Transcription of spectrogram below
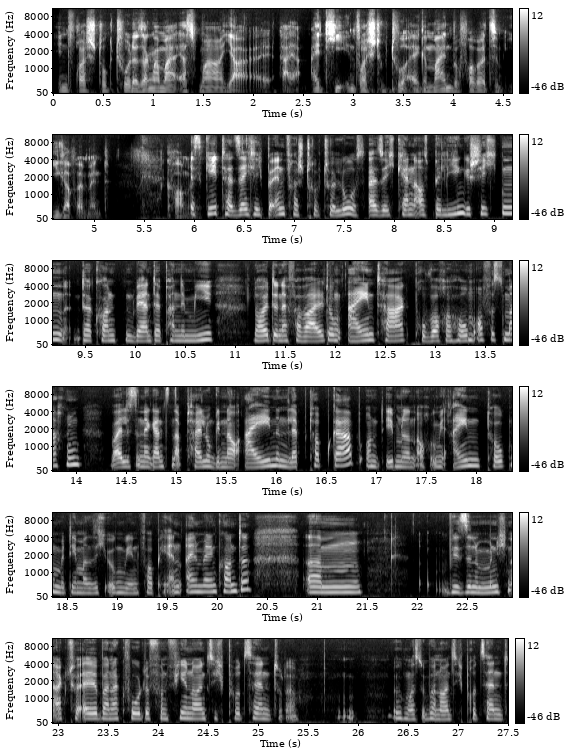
Infrastruktur, oder sagen wir mal erstmal, ja, IT-Infrastruktur allgemein, bevor wir zum E-Government kommen. Es geht tatsächlich bei Infrastruktur los. Also ich kenne aus Berlin Geschichten, da konnten während der Pandemie Leute in der Verwaltung einen Tag pro Woche Homeoffice machen, weil es in der ganzen Abteilung genau einen Laptop gab und eben dann auch irgendwie einen Token, mit dem man sich irgendwie in VPN einwählen konnte. Ähm, wir sind in München aktuell bei einer Quote von 94 Prozent oder irgendwas über 90 Prozent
